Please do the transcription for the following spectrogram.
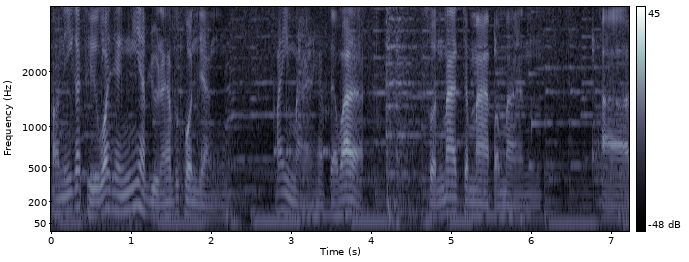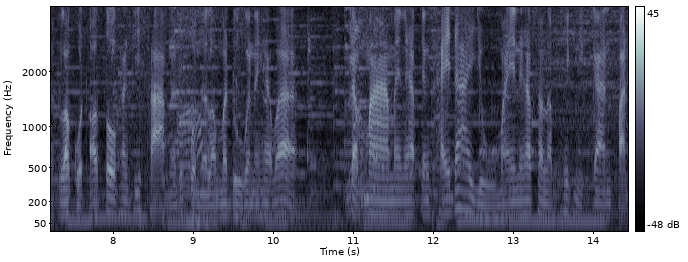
ตอนนี้ก็ถือว่ายังเงียบอยู่นะครับ ทุกคนยังไม่มานะครับ แต่ว่าส่วนมากจะมาประมาณอ่าเรากดออโต้ครั้งที่ 3 นะทุกคนเดี๋ยวเรามาดูกันนะครับว่าจะมาไหมนะครับ ยังใช้ได้อยู่ไหมนะครับสำหรับเทคนิคการปั่น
